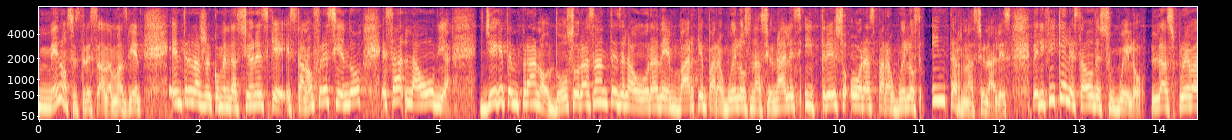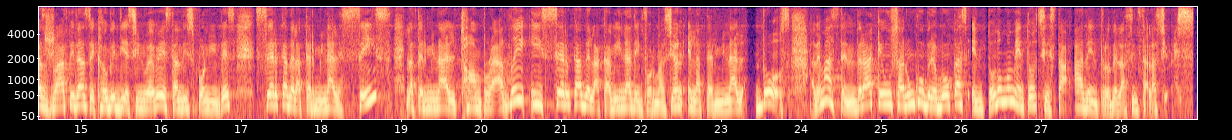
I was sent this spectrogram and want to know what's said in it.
menos estresada, más bien. Entre las recomendaciones que están ofreciendo está la obvia. Llegue temprano, dos horas antes de la hora de embarque para vuelos nacionales y tres horas para vuelos internacionales. Verifique el estado de su vuelo. Las pruebas rápidas de COVID-19 están disponibles cerca de la terminal 6, la terminal Tom Bradley y cerca de la cabina de información en la terminal 2. Además, tendrá que usar un cubrebocas en todo momento si está adentro de las instalaciones.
